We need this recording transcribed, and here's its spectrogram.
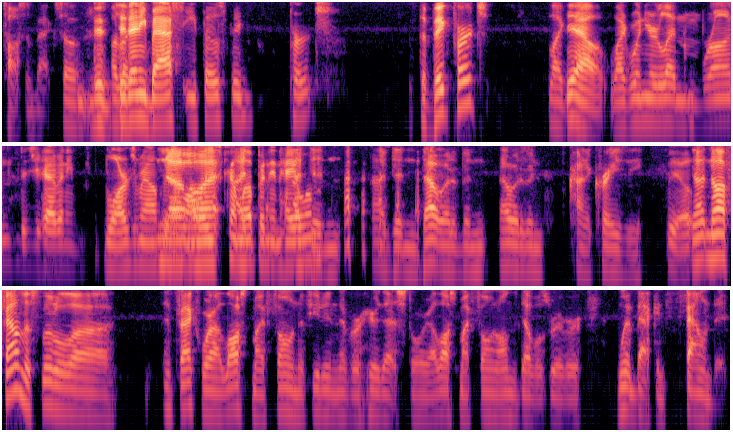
toss him back. So Did, did like- any bass eat those big perch? the big perch, like Yeah, like when you're letting them run. Did you have any largemouth or No, smallies come I- up and I inhale them? didn't. I didn't. That would have been that would have been kind of crazy. Yeah. No, no, I found this little. uh In fact, where I lost my phone. If you didn't ever hear that story, I lost my phone on the Devil's River. Went back and found it.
